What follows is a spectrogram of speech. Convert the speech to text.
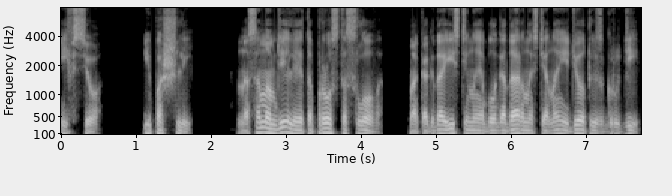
И все. И пошли. На самом деле это просто слово. А когда истинная благодарность, она идет из груди.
